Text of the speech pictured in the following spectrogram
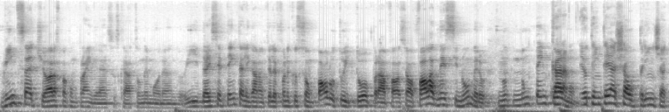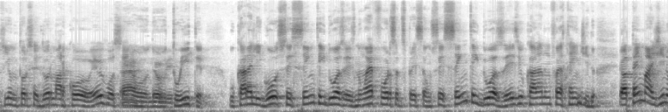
27 horas pra comprar ingresso, os caras estão demorando. E daí você tenta ligar no telefone que o São Paulo tweetou pra falar assim, ó, fala nesse número, não, não tem como. Cara, eu tentei achar o print aqui, um torcedor marcou eu e você É, no, no. Twitter. O cara ligou 62 vezes, não é força de expressão, 62 vezes e o cara não foi atendido. Eu até imagino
